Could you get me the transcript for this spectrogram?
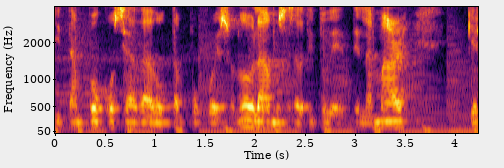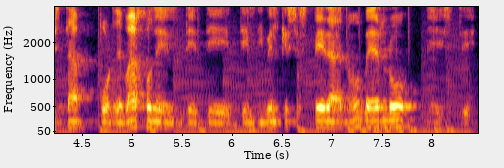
y tampoco se ha dado tampoco eso, ¿no? Hablábamos hace ratito de, de Lamar, que está por debajo de- del nivel que se espera, ¿no? Verlo, este,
